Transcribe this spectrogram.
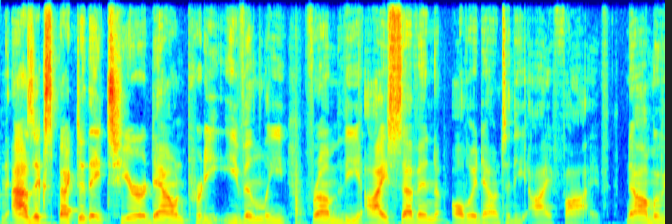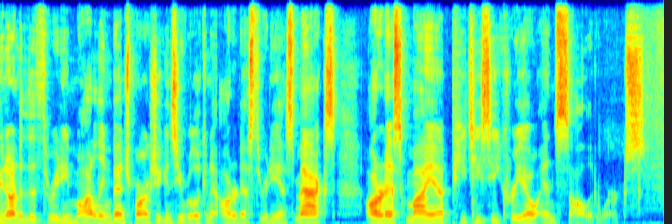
And as expected, they tear down pretty evenly from the i7 all the way down to the i5. Now, moving on to the 3D modeling benchmarks, you can see we're looking at Autodesk 3ds Max, Autodesk Maya, PTC Creo, and SolidWorks.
